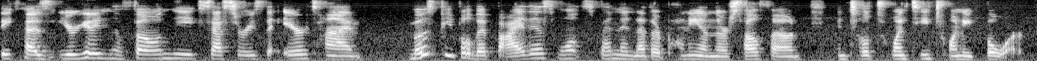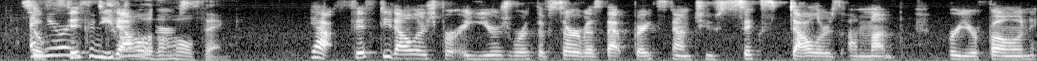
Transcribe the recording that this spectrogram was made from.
because you're getting the phone, the accessories, the airtime most people that buy this won't spend another penny on their cell phone until 2024. So and you're $50, in control of the whole thing. Yeah, $50 for a year's worth of service. That breaks down to $6 a month for your phone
